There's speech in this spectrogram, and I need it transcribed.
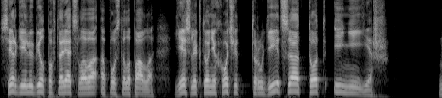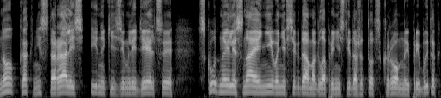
Сергий любил повторять слова апостола Павла «Если кто не хочет трудиться, тот и не ешь». Но, как ни старались иноки-земледельцы, скудная лесная нива не всегда могла принести даже тот скромный прибыток,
